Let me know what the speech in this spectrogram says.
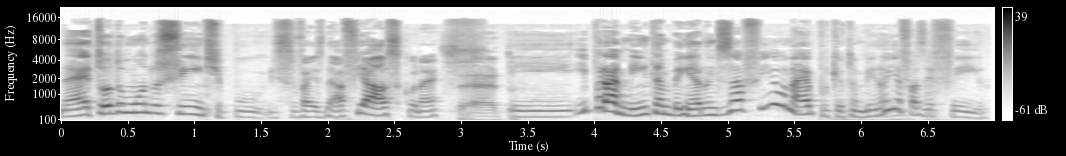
né? Todo mundo assim, tipo, isso vai dar fiasco, né? Certo. E, e para mim também era um desafio, né? Porque eu também não ia fazer feio.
